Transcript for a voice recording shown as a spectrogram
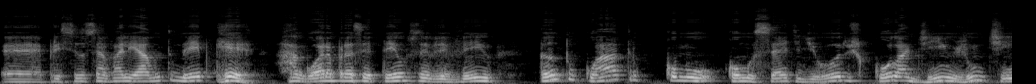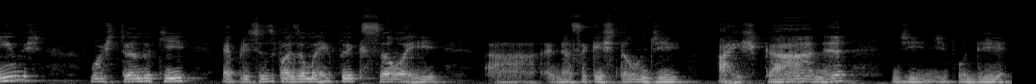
é preciso se avaliar muito bem, porque Agora para setembro você vê, veio tanto quatro como, como sete de ouros coladinhos, juntinhos, mostrando que é preciso fazer uma reflexão aí nessa questão de arriscar, né? de, de poder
